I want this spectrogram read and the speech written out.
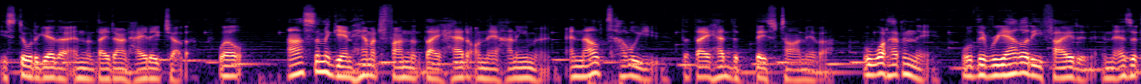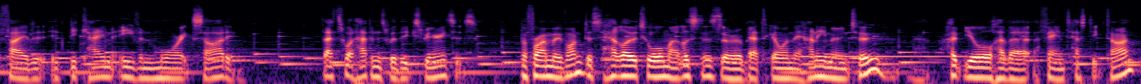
is still together and that they don't hate each other, well, ask them again how much fun that they had on their honeymoon, and they'll tell you that they had the best time ever. Well, what happened there? Well, the reality faded, and as it faded, it became even more exciting. That's what happens with experiences. Before I move on, just hello to all my listeners that are about to go on their honeymoon too. Hope you all have a, fantastic time.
